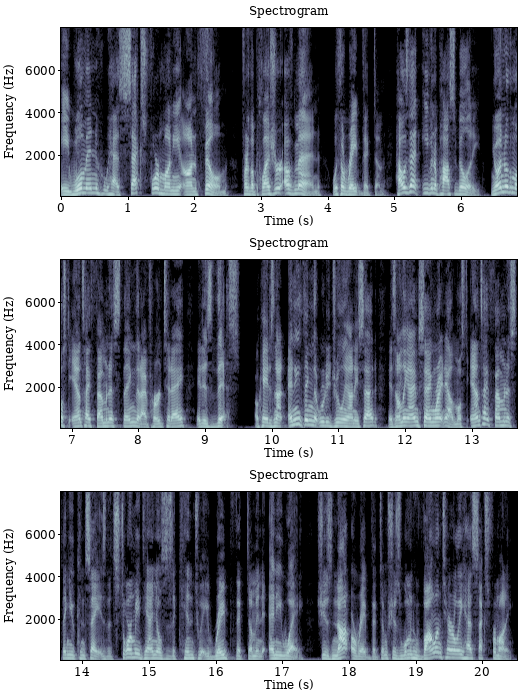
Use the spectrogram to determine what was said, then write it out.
a woman who has sex for money on film for the pleasure of men with a rape victim. How is that even a possibility? You want to know the most anti feminist thing that I've heard today? It is this. Okay, it is not anything that Rudy Giuliani said. It's something I'm saying right now. The most anti feminist thing you can say is that Stormy Daniels is akin to a rape victim in any way. She is not a rape victim. She is a woman who voluntarily has sex for money.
